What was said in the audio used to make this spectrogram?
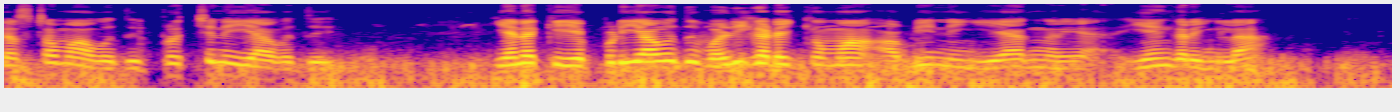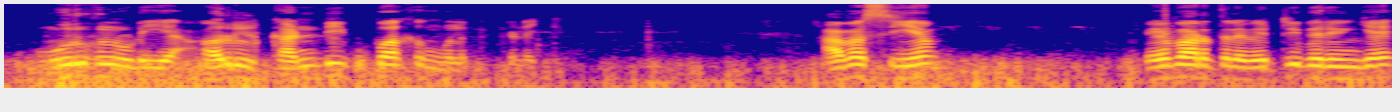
கஷ்டமாகுது பிரச்சனையாகுது எனக்கு எப்படியாவது வழி கிடைக்குமா அப்படின்னு நீங்கள் ஏங்க ஏங்குறீங்களா? முருகனுடைய அருள் கண்டிப்பாக உங்களுக்கு கிடைக்கும். அவசியம் வியாபாரத்தில் வெற்றி பெறுவீங்க.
